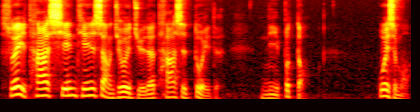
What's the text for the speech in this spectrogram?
所以他先天上就会觉得他是对的，你不懂，为什么？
